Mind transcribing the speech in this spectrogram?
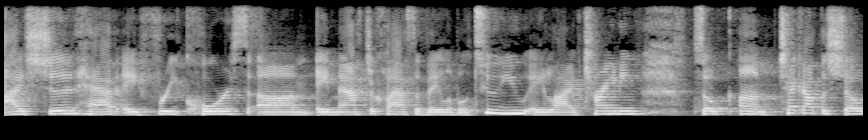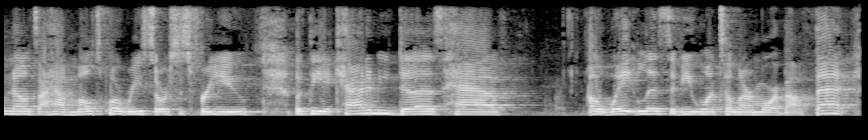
I should have a free course, um, a masterclass available to you, a live training. So, um, check out the show notes. I have multiple resources for you, but the Academy does have a wait list if you want to learn more about that.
